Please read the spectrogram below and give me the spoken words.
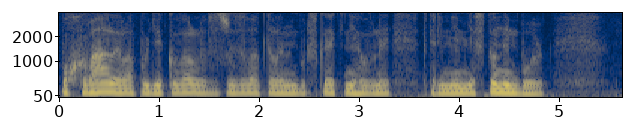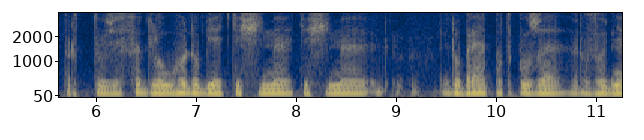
pochválil a poděkoval zřizovatele Nymburské knihovny, kterým je město Nymburk, protože se dlouhodobě těšíme, těšíme dobré podpoře rozhodně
